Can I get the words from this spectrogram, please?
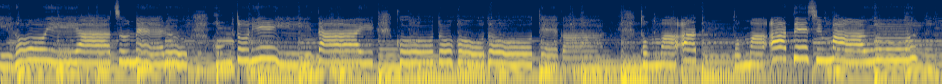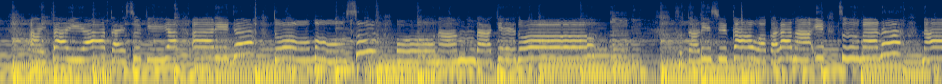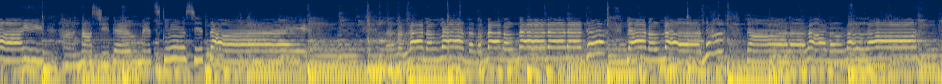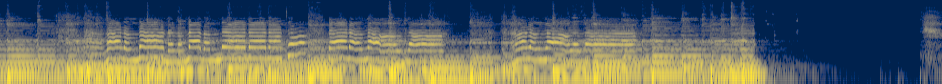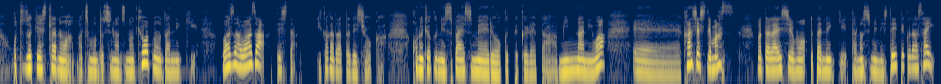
拾い集める本当に痛いたいことほど手が止ま止まってしまう。届けしたのは松本千夏の京都の歌日記、わざわざでした。いかがだったでしょうか？この曲にスパイスメールを送ってくれたみんなには、えー、感謝してます。また来週も歌日記楽しみにしていてください。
